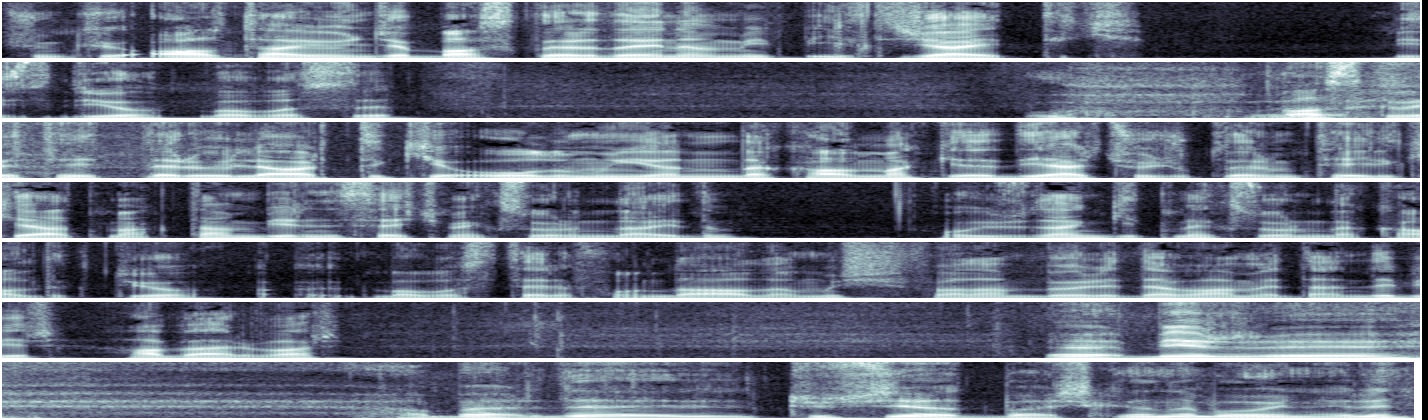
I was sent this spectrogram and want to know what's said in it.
Çünkü 6 ay önce baskılara dayanamayıp iltica ettik biz diyor babası. Baskı ve tehditler öyle arttı ki oğlumun yanında kalmak ya da diğer çocuklarımı tehlikeye atmaktan birini seçmek zorundaydım. O yüzden gitmek zorunda kaldık diyor. Babası telefonda ağlamış falan böyle devam eden de bir haber var. Evet bir e, haberde TÜSİAD Başkanı Boyner'in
